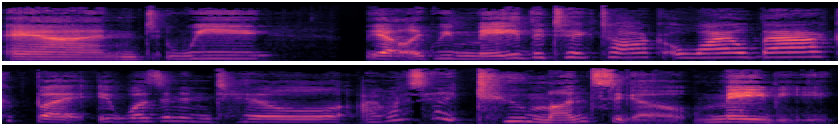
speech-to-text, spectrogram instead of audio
And we, yeah, like we made the TikTok a while back, but it wasn't until I want to say like two months ago, maybe,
